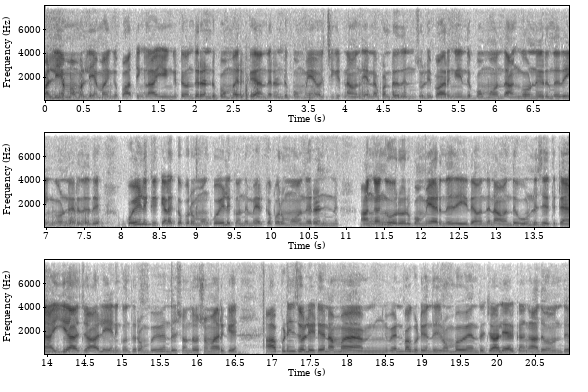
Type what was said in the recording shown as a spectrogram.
மல்லியம்மா மல்லியம்மா இங்கே பார்த்தீங்களா என்கிட்ட வந்து ரெண்டு பொம்மை இருக்குது அந்த ரெண்டு பொம்மையை வச்சுக்கிட்டு நான் வந்து என்ன பண்ணுறதுன்னு சொல்லி பாருங்கள் இந்த பொம்மை வந்து அங்கே ஒன்று இருந்தது இங்கே ஒன்று இருந்தது. கோயிலுக்கு கிழக்கப்புறமும் கோயிலுக்கு வந்து மேற்கப்புறமும் வந்து ரெண்டு அங்கங்கே ஒரு ஒரு பொம்மையாக இருந்தது. இதை வந்து நான் வந்து ஒன்று சேர்த்துட்டேன். ஐயா ஜாலி. எனக்கு வந்து ரொம்பவே வந்து சந்தோஷமாக இருக்குது அப்படின்னு சொல்லிட்டு நம்ம வெண்பாக்குட்டி வந்து ரொம்பவே வந்து ஜாலியாக இருக்காங்க. அதுவும் வந்து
